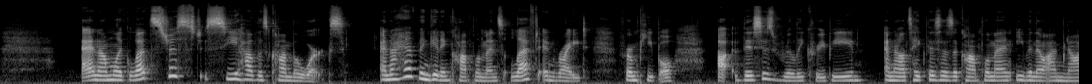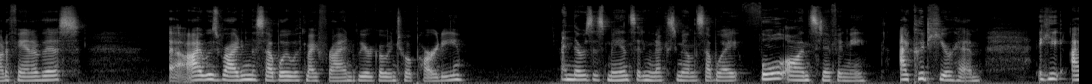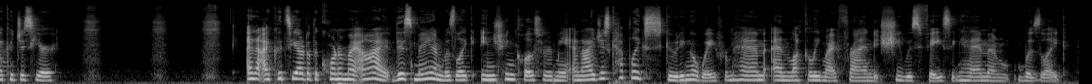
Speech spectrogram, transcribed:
And I'm like, let's just see how this combo works. And I have been getting compliments left and right from people. Uh, this is really creepy, and I'll take this as a compliment, even though I'm not a fan of this. I was riding the subway with my friend. We were going to a party, and there was this man sitting next to me on the subway, full on sniffing me. I could hear him. He I could just hear and I could see out of the corner of my eye this man was like inching closer to me. And I just kept like scooting away from him. And luckily my friend she was facing him and was like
